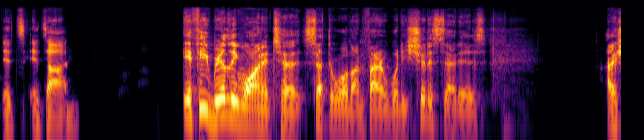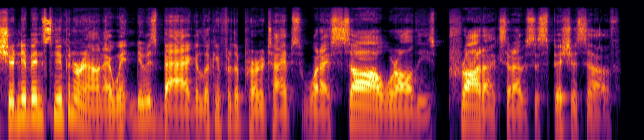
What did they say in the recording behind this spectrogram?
it's it's odd. If he really wanted to set the world on fire, what he should have said is, I shouldn't have been snooping around. I went into his bag looking for the prototypes. What I saw were all these products that I was suspicious of,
